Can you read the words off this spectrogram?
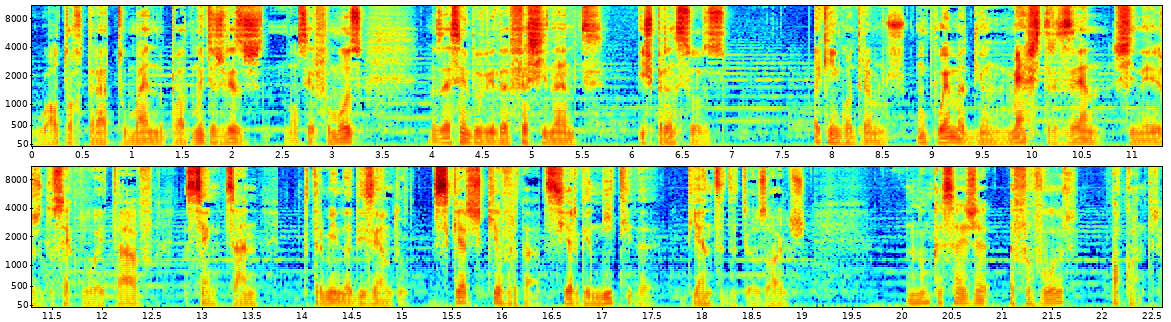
O autorretrato humano pode muitas vezes não ser famoso, mas é sem dúvida fascinante e esperançoso. Aqui encontramos um poema de um mestre zen chinês do século VIII, Seng Tsan, que termina dizendo: Se queres que a verdade se erga nítida diante de teus olhos, nunca seja a favor ou contra.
